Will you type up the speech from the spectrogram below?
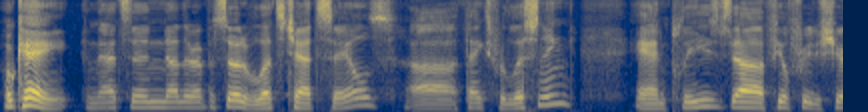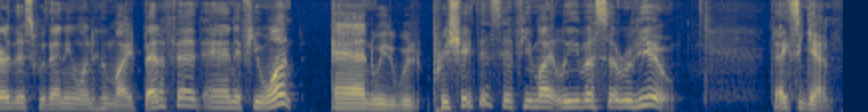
Okay, and that's another episode of Let's Chat Sales. Uh, thanks for listening, and please uh, feel free to share this with anyone who might benefit. And if you want, and we would appreciate this if you might leave us a review. Thanks again.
